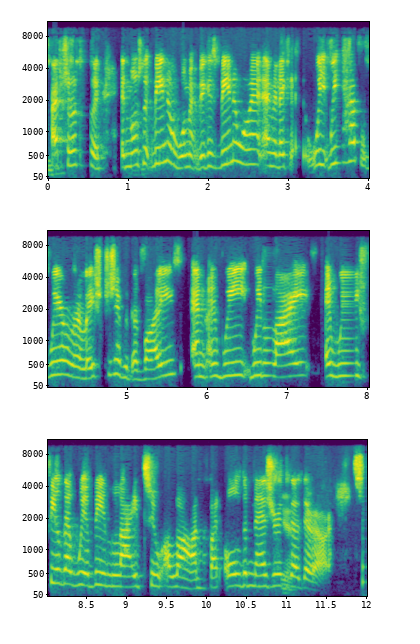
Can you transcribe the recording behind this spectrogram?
Mm-hmm. absolutely. And mostly being a woman, because being a woman, I mean, like, we, we have a weird relationship with our bodies, and, and we, we lie and we feel that we're being lied to a lot, but all the measures Yeah. that there are. So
